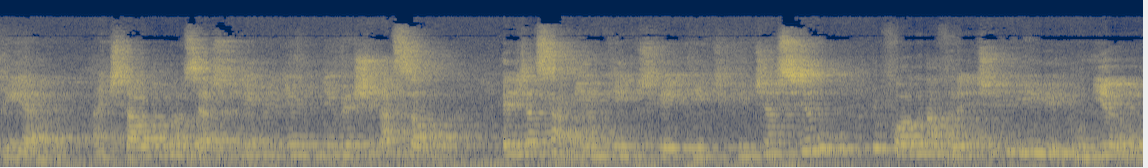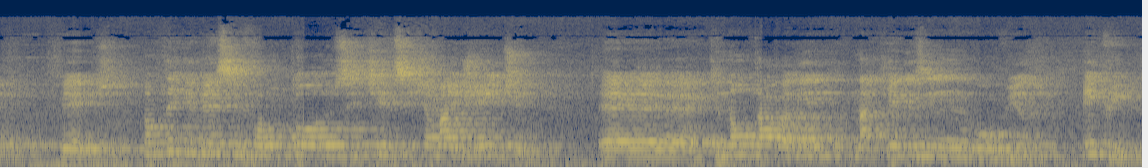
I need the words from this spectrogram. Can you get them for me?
quem era. A gente estava no processo de, de, de investigação. Eles já sabiam quem, quem, quem tinha sido e foram na frente e puniram eles. Então tem que ver se foram todos, se tinha, se tinha mais gente é, que não estava ali naqueles envolvidos. Enfim,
